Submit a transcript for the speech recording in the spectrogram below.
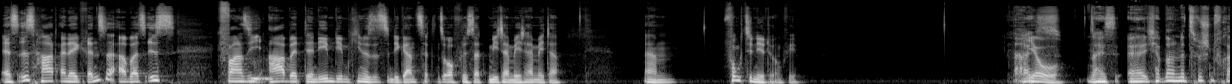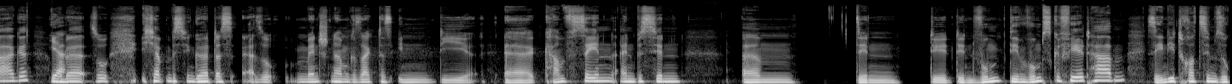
Es ist hart an der Grenze, aber es ist quasi. Arbeit, der neben dir im Kino sitzt und die ganze Zeit so auflöst, Meter, Meter, Meter. Ähm, funktioniert irgendwie. Nice. Jo. Nice. Äh, ich habe noch eine Zwischenfrage. Ja. Oder so. Ich habe ein bisschen gehört, dass also Menschen haben gesagt, dass ihnen die äh, Kampfszenen ein bisschen ähm, den die, den, Wum, den Wumms gefehlt haben. Sehen die trotzdem so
